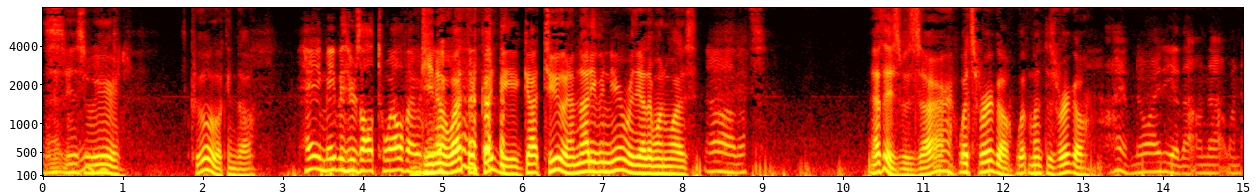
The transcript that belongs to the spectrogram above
That is weird. It's cool looking though. Hey, maybe there's all 12 out Do here. you know what? There could be. Got two, and I'm not even near where the other one was. Oh, that's. That is bizarre. What's Virgo? What month is Virgo? I have no idea that on that one.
